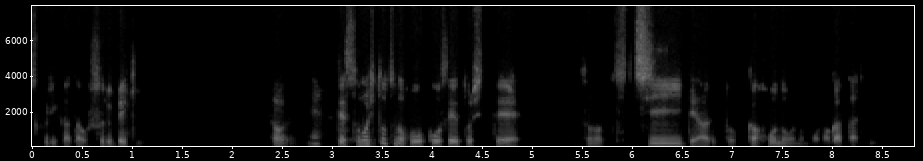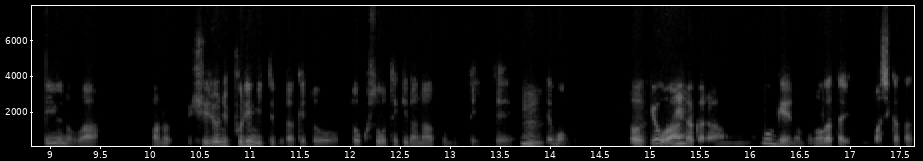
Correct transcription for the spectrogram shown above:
作り方をするべき。そうですね。で、その一つの方向性として、その土であるとか炎の物語っていうのは、あの、非常にプリミティブだけど、独創的だなと思っていて、うん。でも、そうですね。要はだからうん工芸の物語の伸ばし方っ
